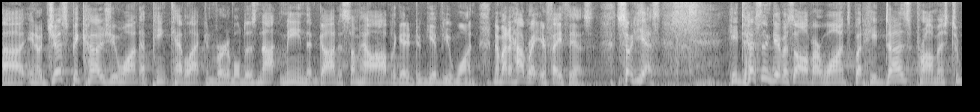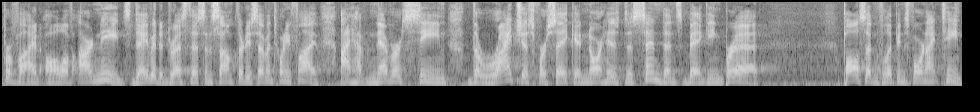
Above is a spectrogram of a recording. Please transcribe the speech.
uh, you know, just because you want a pink Cadillac convertible does not mean that God is somehow obligated to give you one, no matter how great your faith is. So, yes, he doesn't give us all of our wants, but He does promise to provide all of our needs. David addressed this in Psalm 37 25. I have never seen the righteous forsaken, nor his descendants begging bread. Paul said in Philippians 4:19,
